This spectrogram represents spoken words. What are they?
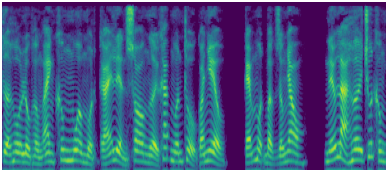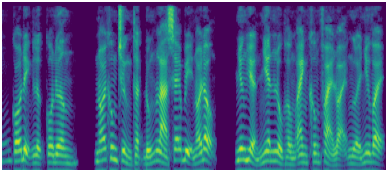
tựa hồ Lục Hồng Anh không mua một cái liền so người khác muốn thổ quá nhiều, kém một bậc giống nhau, nếu là hơi chút không có định lực cô nương, nói không chừng thật đúng là sẽ bị nói động, nhưng hiển nhiên Lục Hồng Anh không phải loại người như vậy.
